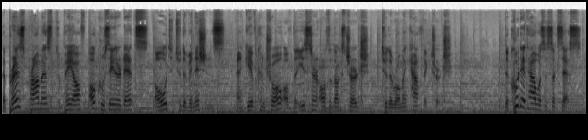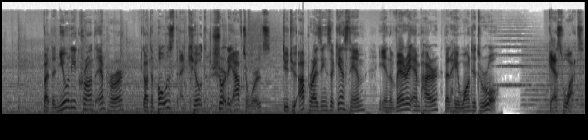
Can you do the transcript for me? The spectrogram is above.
The prince promised to pay off all crusader debts owed to the Venetians and give control of the Eastern Orthodox Church to the Roman Catholic Church. The coup d'etat was a success, but the newly crowned emperor got deposed and killed shortly afterwards due to uprisings against him in the very empire that he wanted to rule. Guess what?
